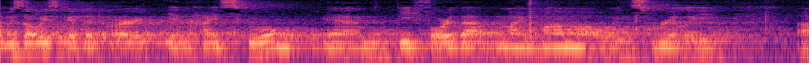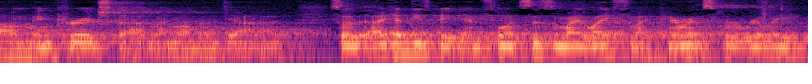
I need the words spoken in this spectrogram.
was always good at art in high school, and before that, my mom always really um, encouraged that, my mom and dad. So I had these big influences in my life. My parents were really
